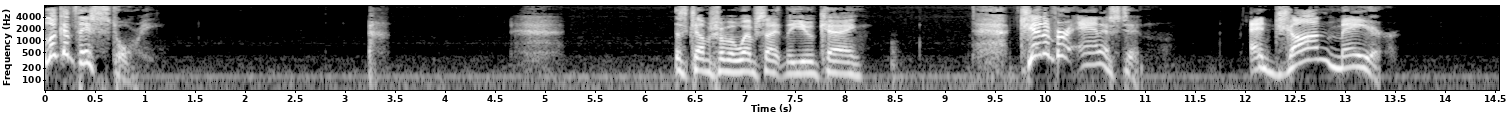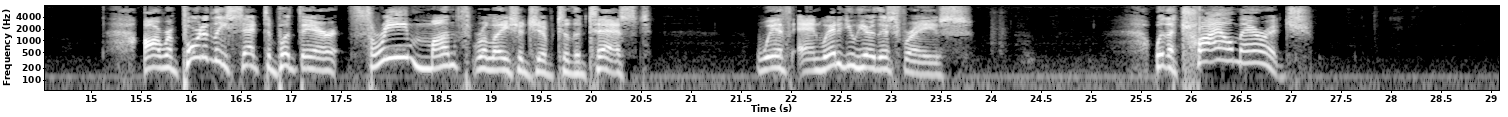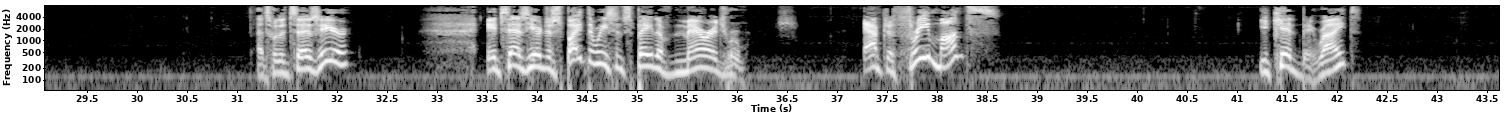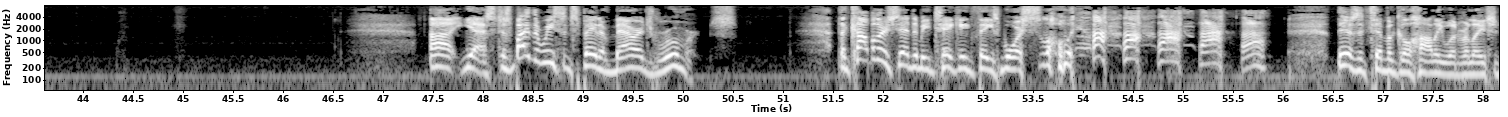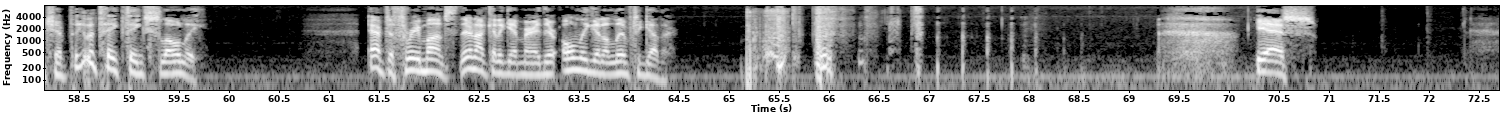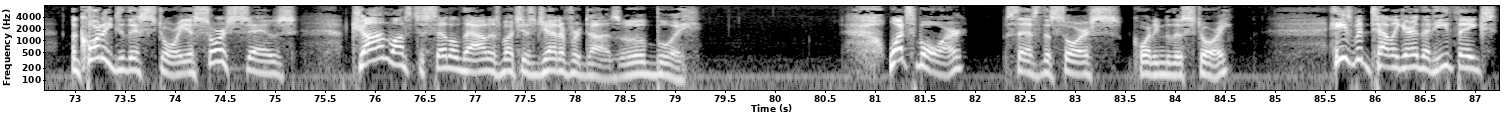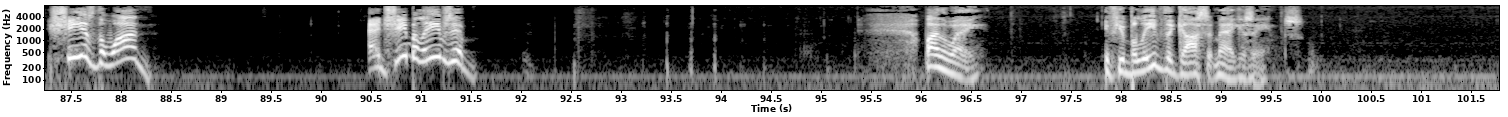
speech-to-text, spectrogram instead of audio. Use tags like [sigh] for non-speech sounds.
Look at this story. This comes from a website in the UK. Jennifer Aniston and John Mayer are reportedly set to put their three-month relationship to the test with, and where did you hear this phrase? With a trial marriage. That's what it says here. It says here, despite the recent spate of marriage rumors, after three months? You kidding me, right? Uh, yes, despite the recent spate of marriage rumors, the couple are said to be taking things more [laughs] slowly. There's a typical Hollywood relationship. They're going to take things slowly. After three months, they're not going to get married. They're only going to live together. Yes. According to this story, a source says John wants to settle down as much as Jennifer does. Oh, boy. What's more, says the source, according to this story, he's been telling her that he thinks she is the one. And she believes him. By the way, if you believe the gossip magazines,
